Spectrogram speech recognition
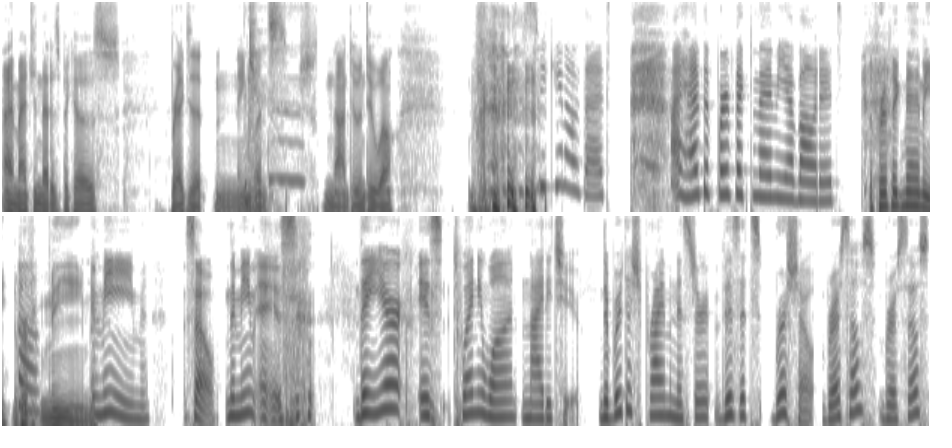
I imagine that is because Brexit and England's not doing too well. Speaking of that, I have the perfect meme about it. The perfect mammy. The perfect A meme. meme. So the meme is the year is 2192. The British Prime Minister visits Brussels, Brussels, Brussels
